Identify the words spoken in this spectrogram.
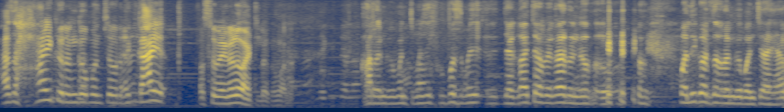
आज हा एक रंगमंचावरती काय असं वेगळं वाटलं तुम्हाला? हा रंगमंच म्हणजे खूपच म्हणजे जगाच्या वेगळा रंग. पलीकडचा रंगमंच आहे हा.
